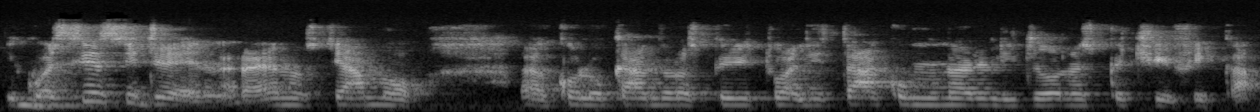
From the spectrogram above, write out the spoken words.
di mm-hmm. qualsiasi genere, eh? non stiamo eh, collocando la spiritualità come una religione specifica,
